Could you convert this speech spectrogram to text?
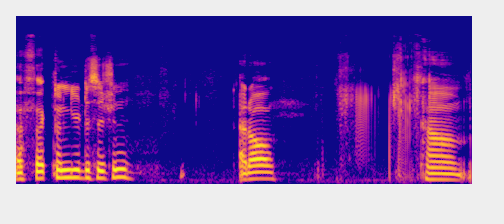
effect on your decision at all. Um,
